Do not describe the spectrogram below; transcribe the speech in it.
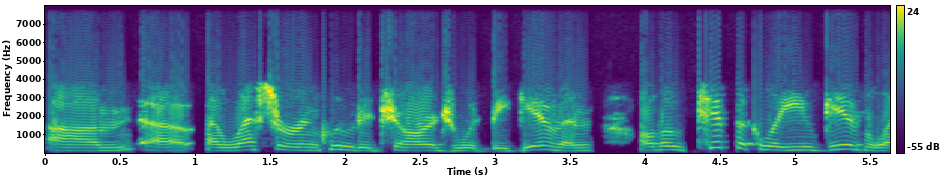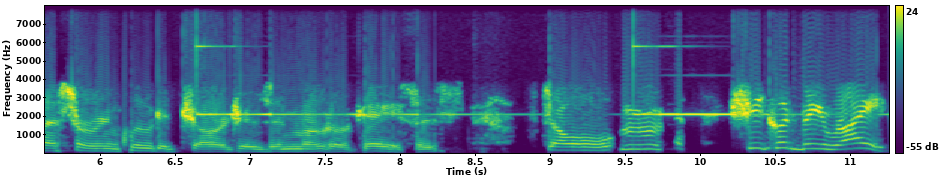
um, uh, a lesser included charge would be given, although typically you give lesser included charges in murder cases. So mm, she could be right.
